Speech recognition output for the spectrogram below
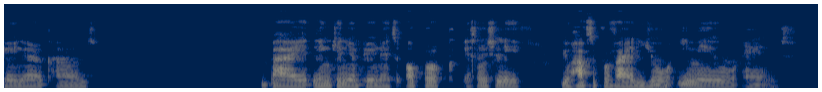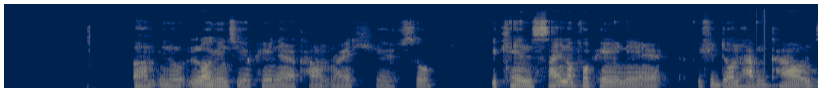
payoneer account by linking your payoneer to upwork. Essentially you have to provide your email and um, you know, log into your Payoneer account right here. So you can sign up for Payoneer if you don't have an account,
